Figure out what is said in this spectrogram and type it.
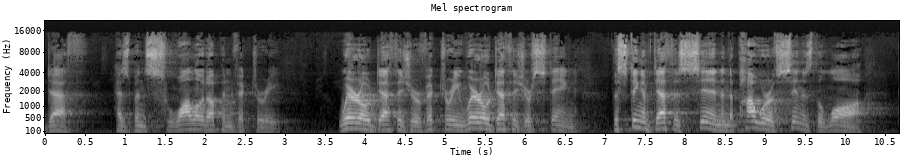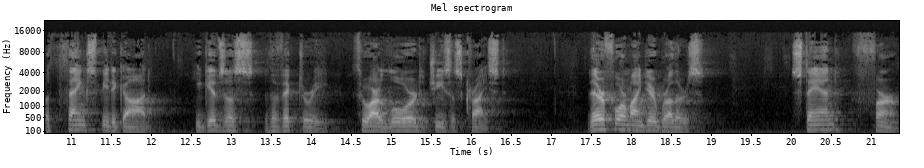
Death has been swallowed up in victory. Where, O death, is your victory? Where, O death, is your sting? The sting of death is sin, and the power of sin is the law. But thanks be to God, He gives us the victory through our Lord Jesus Christ. Therefore, my dear brothers, Stand firm.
